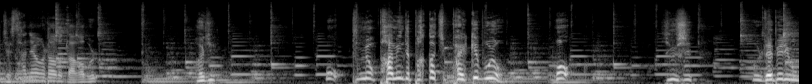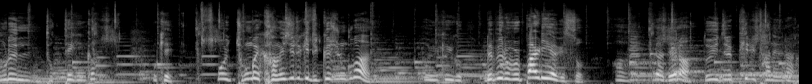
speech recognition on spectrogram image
이제 사냥을 하러 나가볼. 아니, 어, 분명 밤인데 바깥이 밝게 보여. 어, 이것이 어, 레벨이 오른 덕택인가? 오케이. 어, 정말 강해지게 느껴지는구만. 어, 이거 이거 레벨업을 빨리 해야겠어. 아, 야 내놔. 너희들의 피를 다 내놔라.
